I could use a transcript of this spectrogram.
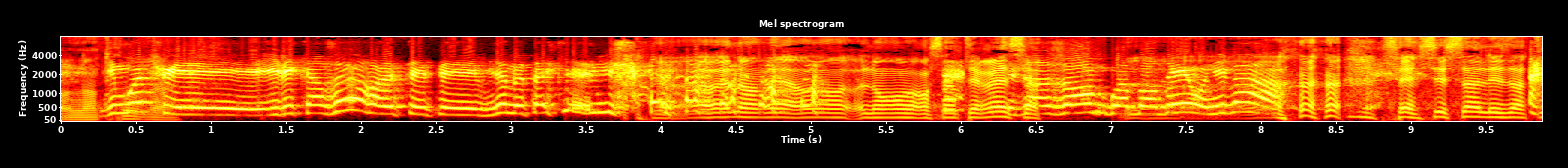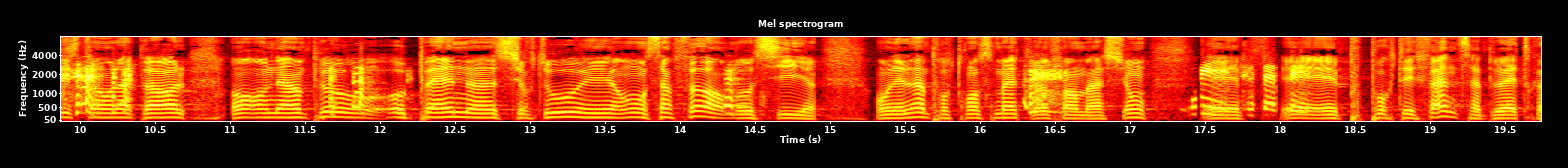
on, Dis-moi, tu es... il est 15h, t'es, es bien au taquet, Michel. ah, non, mais on, on, s'intéresse. Gingembre, bois bandé, on y va. c'est, ça, les artistes ont la parole. On, est un peu open euh, surtout et on s'informe aussi. On est là pour transmettre l'information. Oui, et, tout à fait. et pour tes fans, ça peut être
